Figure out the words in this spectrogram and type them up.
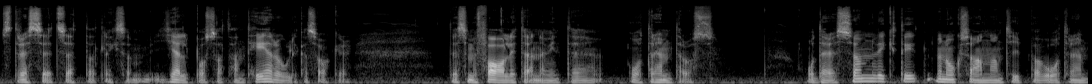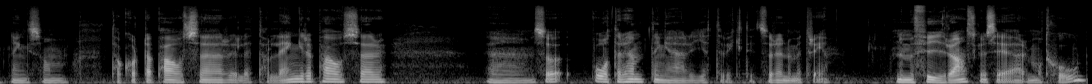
Stress är ett sätt att liksom hjälpa oss att hantera olika saker. Det som är farligt är när vi inte återhämtar oss. Och där är sömn viktigt men också annan typ av återhämtning som tar korta pauser eller tar längre pauser. Eh, så återhämtning är jätteviktigt, så det är nummer tre. Nummer fyra skulle jag säga är motion,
